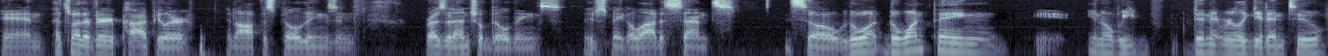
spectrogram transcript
and that's why they're very popular in office buildings and residential buildings. They just make a lot of sense. So the one the one thing you know we didn't really get into,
